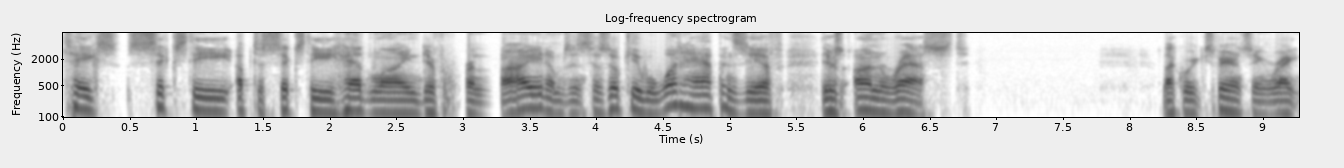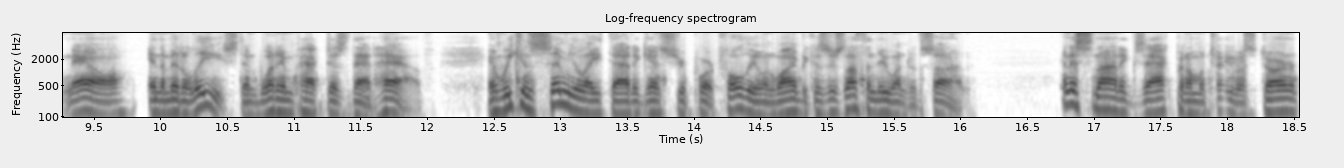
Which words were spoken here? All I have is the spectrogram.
takes 60 up to 60 headline different items and says okay well what happens if there's unrest like we're experiencing right now in the middle east? And what impact does that have? And we can simulate that against your portfolio. And why? Because there's nothing new under the sun. And it's not exact but i'm going to tell you it's darn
